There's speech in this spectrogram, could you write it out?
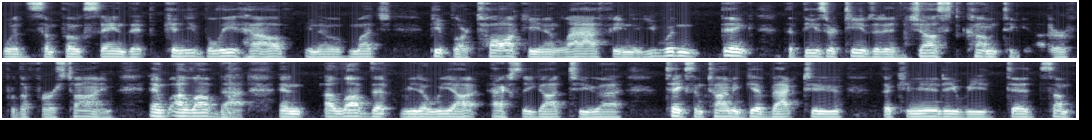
with some folks saying that, can you believe how, you know, much people are talking and laughing. You wouldn't think that these are teams that had just come together for the first time. And I love that. And I love that, you know, we actually got to uh, take some time and give back to the community. We did some,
